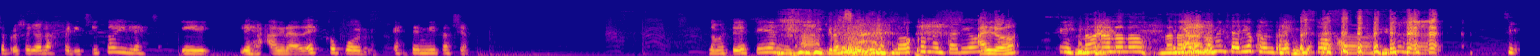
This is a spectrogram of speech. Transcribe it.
por eso yo las felicito y les, y les agradezco por esta invitación. No me estoy despidiendo. Gracias. Dos comentarios. ¿Aló? No, no, no, no. no, no, comentarios con respecto a... Sí.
